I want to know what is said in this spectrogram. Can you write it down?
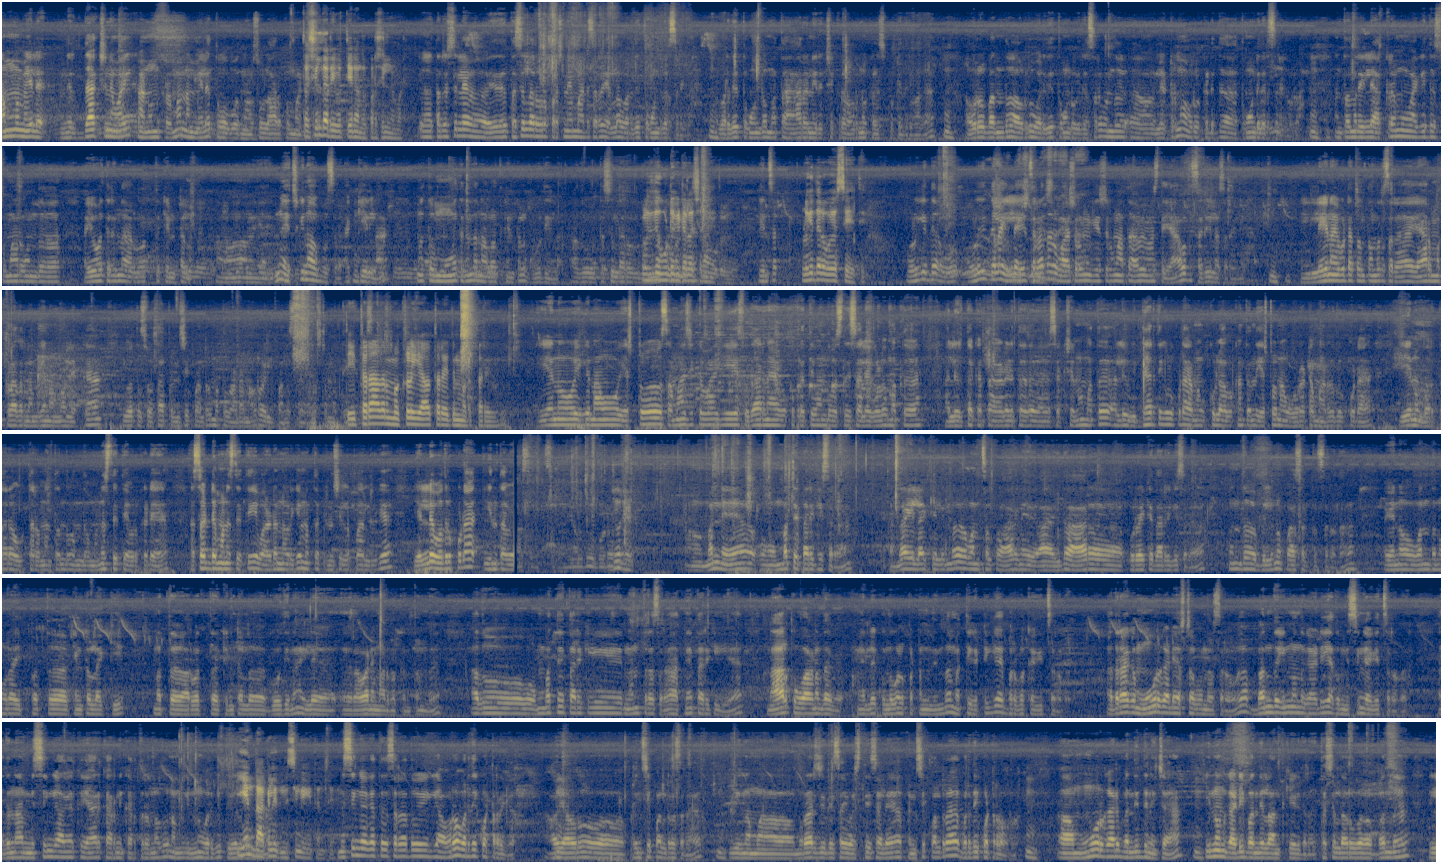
ನಮ್ಮ ಮೇಲೆ ನಿರ್ದಾಕ್ಷಿಣ್ಯವಾಗಿ ಕಾನೂನು ಕ್ರಮ ನಮ್ಮ ಮೇಲೆ ತಗೋಬೋದು ನಾವು ಸುಳ್ಳು ಆರೋಪ ಮಾಡಿ. ತಹಸೀಲ್ದಾರ್ ಇವತ್ತೇನಂದು ಪರಿಶೀಲನೆ ಮಾಡಿ? ತಹಸೀಲ್ ತಹಸೀಲ್ದಾರ್ ಅವರು ಪ್ರಶ್ನೆ ಮಾಡಿ ಸರ್ ಎಲ್ಲ ವರದಿ ತೊಗೊಂಡಿದ್ದಾರೆ ಸರ್ ಈಗ. ವರದಿ ತಗೊಂಡು ಮತ್ತು ಆಹಾರ ನಿರೀಕ್ಷಕರು ಅವ್ರನ್ನೂ ಕಳಿಸ್ಕೊಟ್ಟಿದ್ರು ಇವಾಗ. ಅವರು ಬಂದು ಅವ್ರದ್ದು ವರದಿ ತೊಗೊಂಡು ಹೋಗಿದ್ದಾರೆ ಸರ್ ಒಂದು ಲೆಟರ್ನು ಅವ್ರ ಕಡೆದ ತಗೊಂಡಿದ್ದಾರೆ ಸರ್ ಇವರು. ಅಂತಂದ್ರೆ ಇಲ್ಲಿ ಅಕ್ರಮವಾಗಿದ್ದು ಸುಮಾರು ಒಂದು ಐವತ್ತರಿಂದ ಅರವತ್ತು ಕ್ವಿಂಟಲ್. ಇನ್ನೂ ಹೆಚ್ಚಿಗೆ ಆಗ್ಬೋದು ಸರ್ ಅಕ್ಕಿ ಇಲ್ಲ. ಮತ್ತು ಮೂವತ್ತರಿಂದ ನಲ್ವತ್ತು ಕ್ವಿಂಟಲ್ ಗೋಧಿ ಇಲ್ಲ. ಅದು ತಹಸೀಲ್ದಾರ್ ಉಳಿದ ಊಟ ಗಿಟ ಎಲ್ಲ ಚೆನ್ನಾಗಿದೆ ಏನು ಸರ್? ಉಳಿದೆಲ್ಲ ವ್ಯವಸ್ಥೆ ಐತಿ. ಉಳಿದಿದ್ದ ಉ- ಉಳಿದಿದ್ದೆಲ್ಲ ಇಲ್ಲ. ಈ ಸರ್ ಅದ್ರ ವಾಶ್ರೂಮ್ ಗೀಶ್ರೂಮ್ ಮತ್ತು ಆ ವ್ಯವಸ್ಥೆ ಯಾವುದು ಸರಿ ಇಲ್ಲ ಸರ್ ಇಲ್ಲಿ. ಇಲ್ಲೇನಾಗ್ಬಿಟ್ಟೈತೆ ಅಂತಂದ್ರೆ ಸರ್ ಯಾರ ಮಕ್ಕಳಾದ್ರೆ ನಮಗೆ ನಮ್ಮ ಲೆಕ್ಕ ಇವತ್ತು ಸ್ವತಃ ಪ್ರಿನ್ಸಿಪಾಲ್ರು ಮತ್ತು ವಾರ್ಡನ್ ಅವರು ಇಲ್ಲಿ ಪಾಲಿಸ್ತಾರೆ. ಅಷ್ಟೇ ಮತ್ತೆ ಈ ಥರ ಆದ್ರೆ ಮಕ್ಕಳಿಗೆ ಯಾವ ಥರ ಇದನ್ನು ಮಾಡ್ತಾರೆ ಏನು ಈಗ ನಾವು ಎಷ್ಟೋ ಸಾಮಾಜಿಕವಾಗಿ ಸುಧಾರಣೆ ಆಗಬೇಕು ಪ್ರತಿಯೊಂದು ವಸತಿ ಶಾಲೆಗಳು ಮತ್ತು ಅಲ್ಲಿರ್ತಕ್ಕಂಥ ಆಡಳಿತ ಸೆಕ್ಷನು ಮತ್ತು ಅಲ್ಲಿ ವಿದ್ಯಾರ್ಥಿಗಳು ಕೂಡ ಅನುಕೂಲ ಆಗ್ಬೇಕಂತಂದು ಎಷ್ಟೋ ನಾವು ಹೋರಾಟ ಮಾಡೋದು ಕೂಡ ಏನು ಬರ್ತಾರ ಹೋಗ್ತಾರ ಅನ್ನೋಂಥದ್ದು ಒಂದು ಮನಸ್ಥಿತಿ ಅವ್ರ ಕಡೆ, ಅಸಡ್ಡೆ ಮನಸ್ಥಿತಿ ವಾರ್ಡನ್ ಅವರಿಗೆ ಮತ್ತು ಪ್ರಿನ್ಸಿಪಾಲ್ರಿಗೆ ಎಲ್ಲೇ ಹೋದರೂ ಕೂಡ ಇಂಥವೇ. ಮೊನ್ನೆ ಒಂಬತ್ತನೇ ತಾರೀಕಿಗೆ ಸರ ಕಂದಾಯ ಇಲಾಖೆಯಿಂದ ಒಂದು ಸ್ವಲ್ಪ ಆರನೇ ಇದು ಆರು ಪೂರೈಕೆದಾರರಿಗೆ ಸರ್, ಒಂದು ಬಿಲ್ಲನ್ನು ಪಾಸ್ ಆಗ್ತದೆ ಸರ್ ಅದು. ಏನೋ ಒಂದು ನೂರ ಇಪ್ಪತ್ತು ಕ್ವಿಂಟಲ್ ಅಕ್ಕಿ ಮತ್ತು ಅರವತ್ತು ಕ್ವಿಂಟಲ್ ಗೋಧಿನ ಇಲ್ಲೇ ರವಾನೆ ಮಾಡ್ಬೇಕಂತಂದು. ಅದು ಒಂಬತ್ತನೇ ತಾರೀಕಿಗೆ ನಂತರ ಸರ್, ಹತ್ತನೇ ತಾರೀಕಿಗೆ ನಾಲ್ಕು ವಾಹನದಾಗ ಇಲ್ಲೇ ಕುಂದಗೋಳ ಪಟ್ಟಣದಿಂದ ಮತ್ತಿಗಟ್ಟಿಗೆ ಬರ್ಬೇಕಾಗಿತ್ತು ಸರ್ ಅದು. ಅದರಾಗ ಮೂರು ಗಾಡಿ ಅಷ್ಟೇ ಬಂದವು ಸರ್ ಅವು. ಬಂದು ಇನ್ನೊಂದು ಗಾಡಿ ಅದು ಮಿಸ್ಸಿಂಗ್ ಆಗಿತ್ತು ಸರ್ ಅದು. ಅದನ್ನು ಮಿಸ್ಸಿಂಗ್ ಆಗಕ್ಕೆ ಯಾರು ಕಾರಣಕರ್ತರು ಅನ್ನೋದು ನಮ್ಗೆ ಇನ್ನೂವರೆಗೂ ತಿಳಿದಿಲ್ಲ ಏನು ದಾಖಲೆ ಮಿಸ್ಸಿಂಗ್ ಆಗೈತಂತೆ? ಮಿಸ್ಸಿಂಗ್ ಆಗತ್ತೆ ಸರ್ ಅದು ಈಗ ಅವರೋ ವರದಿ ಕೊಟ್ಟಾರ ಈಗ. ಅವ್ರು ಯಾರು ಪ್ರಿನ್ಸಿಪಾಲ್ರ ಸರ್ ಈ ನಮ್ಮ ಮುರಾರ್ಜಿ ದೇಸಾಯಿ ವಸತಿ ಶಾಲೆಯ ಪ್ರಿನ್ಸಿಪಾಲ್ರ ವರದಿ ಕೊಟ್ಟರು ಅವರು. ಮೂರು ಗಾಡಿ ಬಂದಿದ್ದು ನಿಜ ಇನ್ನೊಂದು ಗಾಡಿ ಬಂದಿಲ್ಲ ಅಂತ ಕೇಳಿದ್ರು. ತಹಸೀಲ್ದಾರ್ ಬಂದು ಇಲ್ಲಿ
